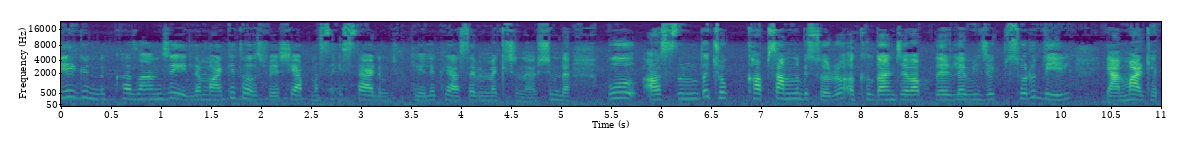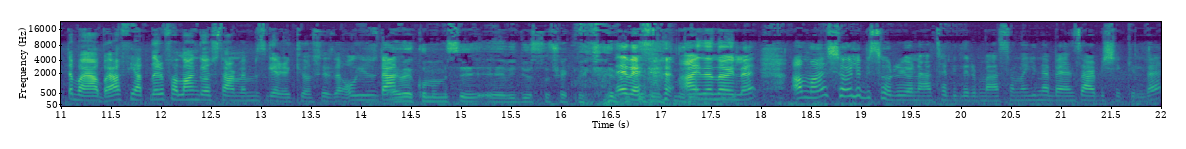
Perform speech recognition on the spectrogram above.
Bir günlük kazancı ile market alışverişi yapmasını isterdim Türkiye ile kıyaslayabilmek için demiş. Şimdi bu aslında çok kapsamlı bir soru. Akıldan cevap verilebilecek bir soru değil. Yani markette baya baya fiyatları falan göstermemiz gerekiyor size. O yüzden Ev ekonomisi e, videosu çekmek Evet, aynen öyle. Ama şöyle bir soru yöneltebilirim ben sana yine benzer bir şekilde.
